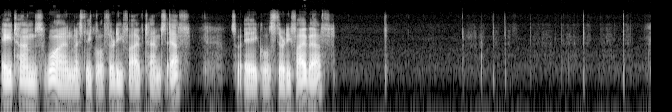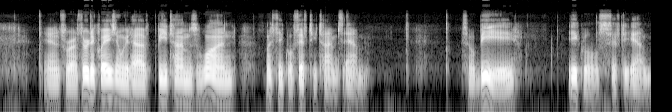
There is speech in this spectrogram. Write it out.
a times 1 must equal 35 times f. So a equals 35f. And for our third equation, we would have b times 1 must equal 50 times m. So b equals 50m.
